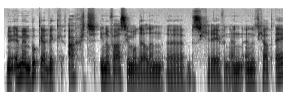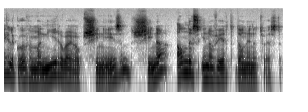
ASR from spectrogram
Nu, in mijn boek heb ik acht innovatiemodellen uh, beschreven. En, en het gaat eigenlijk over manieren waarop Chinezen, China, anders innoveert dan in het Westen.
